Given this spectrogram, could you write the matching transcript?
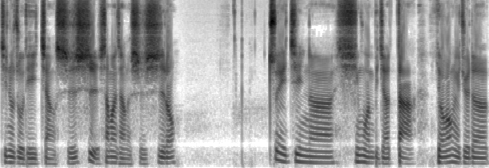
进入主题，讲时事，上半场的时事喽。最近呢，新闻比较大，有网友觉得，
